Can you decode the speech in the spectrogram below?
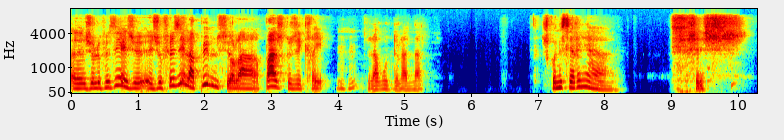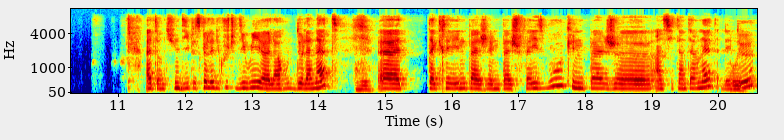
euh, je le faisais, et je, et je faisais la pub sur la page que j'ai créée, Mhm. la route de la natte. Je connaissais rien. Je- Attends, tu me dis, parce que là, du coup, je te dis oui, euh, la route de la natte. oui. Euh, T'as créé une page, une page Facebook, une page, euh, un site internet, les Oui. deux.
